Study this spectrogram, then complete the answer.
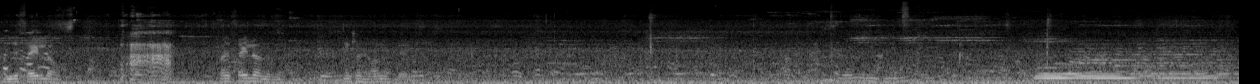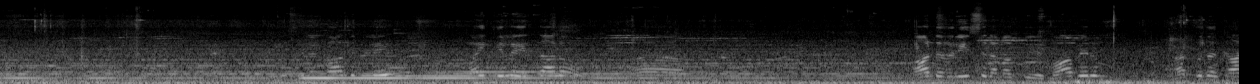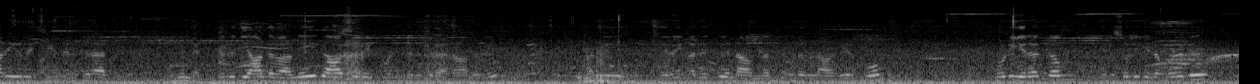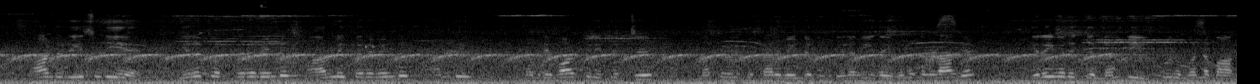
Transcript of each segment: கொஞ்சம் சைடில் கொஞ்சம் சைடில் வந்துருங்க. நீ கொஞ்சம் வாங்க சைடில் சில காலத்துக்குள்ளே மைக்கில் இருந்தாலும் ஆண்டவர் இயேசு நமக்கு மாபெரும் அற்புத காரியங்களை செய்திருக்கிறார். இறுதி ஆண்டவர் அநேக ஆசிரியை பொழிந்திருக்கிறார். ஆகவே அது இறைவனுக்கு நாம் நன்றி உள்ளவர்களாக இருப்போம். கொடி இரக்கம் என்று சொல்லுகின்ற பொழுது ஆண்டவர் இயேசுடைய இறக்கம் பெற வேண்டும் அருளை பெற வேண்டும் அன்பை நம்முடைய வாழ்க்கையை பெற்று மற்றவர்களுக்கு தர வேண்டும். எனவே இதை உணர்ந்தவர்களாக இறைவனுக்கு நன்றி கூறும் வண்ணமாக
